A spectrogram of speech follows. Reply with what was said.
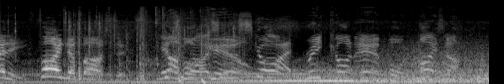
Ready! Find the bastards! Get Double kill! Recon airborne! Eyes up!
